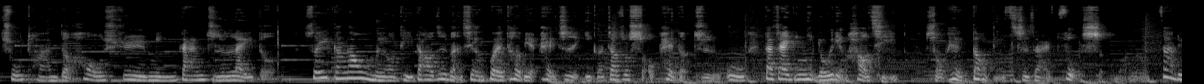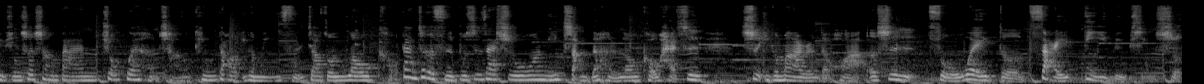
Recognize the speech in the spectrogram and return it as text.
出团的后续名单之类的。所以刚刚我们有提到日本线会特别配置一个叫做手配的职务，大家一定有一点好奇。手配到底是在做什么呢？在旅行社上班就会很常听到一个名词叫做 local，但这个词不是在说你长得很 local，还是是一个骂人的话，而是所谓的在地旅行社。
